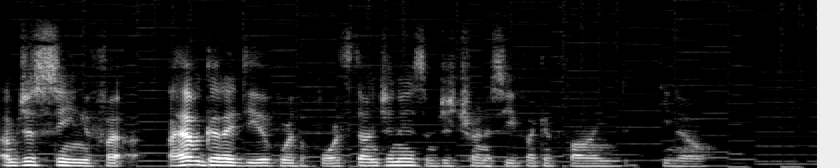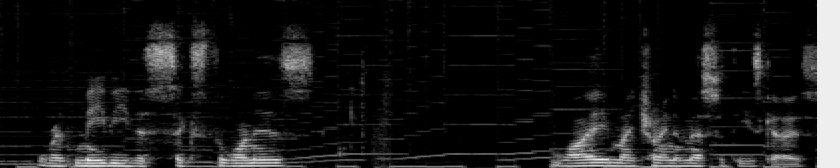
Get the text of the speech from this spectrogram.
I'm just seeing if I... I have a good idea of where the fourth dungeon is. I'm just trying to see if I can find, you know, where maybe the sixth one is. Why am I trying to mess with these guys?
